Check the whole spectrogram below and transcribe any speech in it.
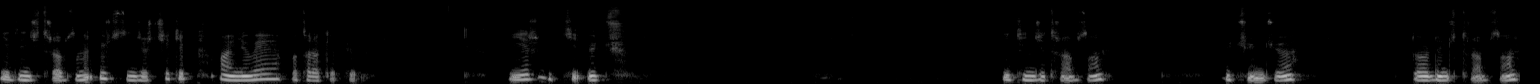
7. trabzanı 3 zincir çekip aynı ve batarak yapıyorum. 1 2 3 ikinci trabzan üçüncü dördüncü trabzan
